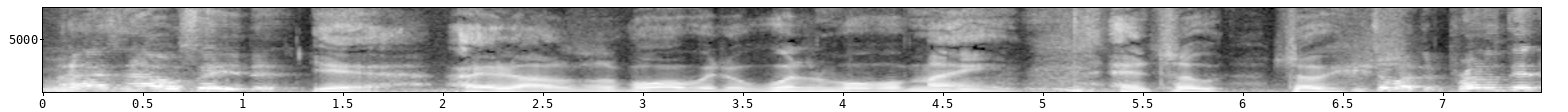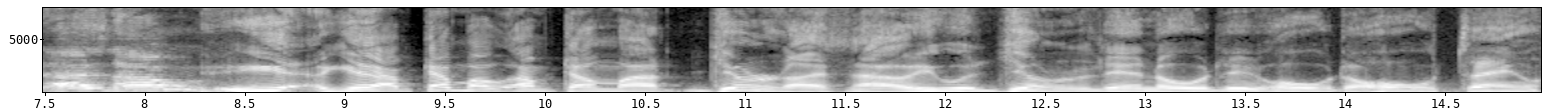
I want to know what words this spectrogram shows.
Eisenhower said that. Yeah, I, I was a boy with the wisdom of a man, and so so. You talking about the president Eisenhower? Yeah, yeah. I'm talking about. I'm talking about General Eisenhower. He was general then over the over the whole thing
